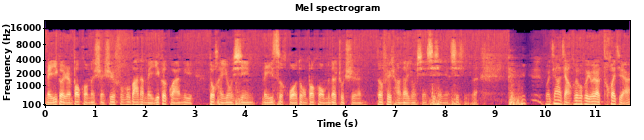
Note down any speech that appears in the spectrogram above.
每一个人，包括我们沈氏夫妇吧的每一个管理都很用心，每一次活动，包括我们的主持人都非常的用心，谢谢你，谢谢你们。我这样讲会不会有点脱节？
